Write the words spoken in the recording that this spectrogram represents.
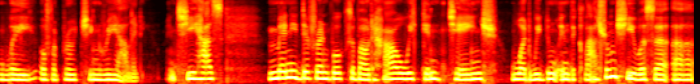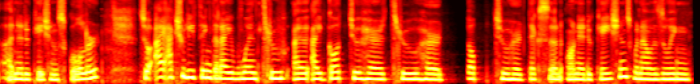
way of approaching reality. And she has many different books about how we can change what we do in the classroom. She was a, a, an education scholar. So I actually think that I went through, I, I got to her through her top to her text on, on educations when I was doing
